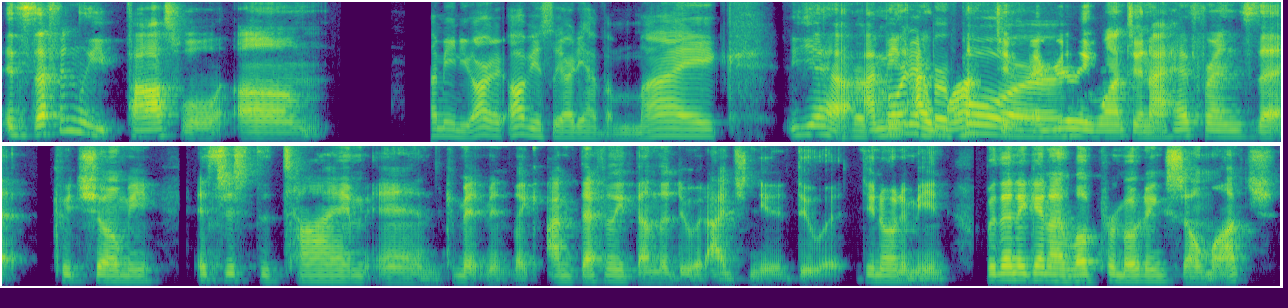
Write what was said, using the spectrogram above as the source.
it's definitely possible. Um, I mean, you are obviously already have a mic. Yeah, I mean, I before. want to. I really want to, and I have friends that could show me it's just the time and commitment. Like I'm definitely done to do it. I just need to do it. Do you know what I mean? But then again, I mm-hmm. love promoting so much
